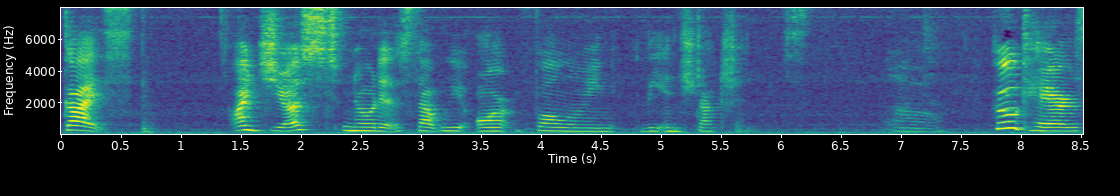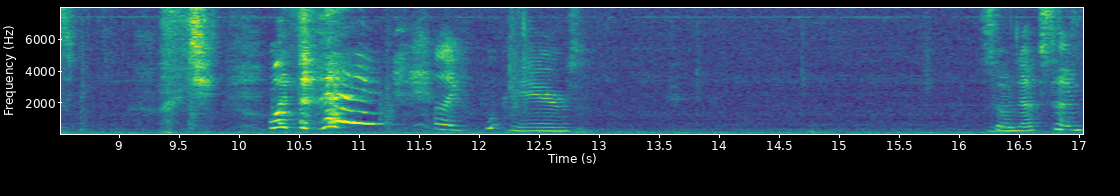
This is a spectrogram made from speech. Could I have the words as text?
Guys, I just noticed that we aren't following the instructions. Oh. Who cares? What the heck? Like, who cares? So mm-hmm. next time,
